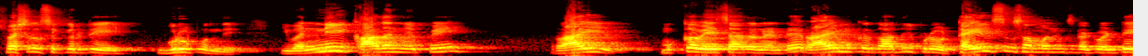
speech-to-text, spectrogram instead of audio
స్పెషల్ సెక్యూరిటీ గ్రూప్ ఉంది. ఇవన్నీ కాదని చెప్పి రాయి ముక్క వేశారని అంటే రాయి ముక్క కాదు ఇప్పుడు టైల్స్కి సంబంధించినటువంటి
